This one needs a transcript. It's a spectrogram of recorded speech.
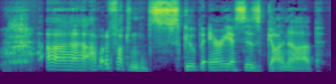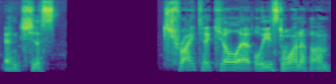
Uh, I want to fucking scoop Arius's gun up and just try to kill at least one of them.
